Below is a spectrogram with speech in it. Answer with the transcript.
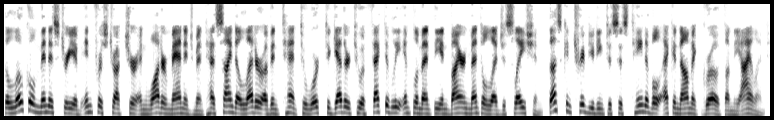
The local Ministry of Infrastructure and Water Management has signed a letter of intent to work together to effectively implement the environmental legislation, thus contributing to sustainable economic growth on the island.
